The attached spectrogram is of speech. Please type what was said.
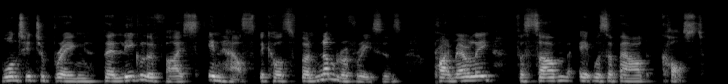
wanted to bring their legal advice in house because, for a number of reasons, primarily for some, it was about cost.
